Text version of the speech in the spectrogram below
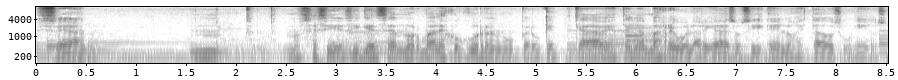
sean, mm, no sé si decir que sean normales que ocurran, pero que cada vez tengan más regularidad, eso sí, en los Estados Unidos.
